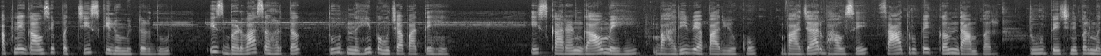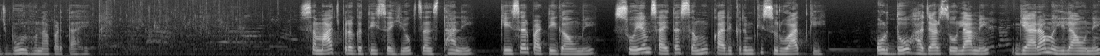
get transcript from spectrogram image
अपने गाँव से 25 किलोमीटर दूर इस बड़वा शहर तक दूध नहीं पहुँचा पाते हैं। इस कारण गाँव में ही बाहरी व्यापारियों को बाज़ार भाव से सात रुपये कम दाम पर दूध बेचने पर मजबूर होना पड़ता है। समाज प्रगति सहयोग संस्था ने केसर पाटी गाँव में स्वयं सहायता समूह कार्यक्रम की शुरुआत की और 2016 में 11 महिलाओं ने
